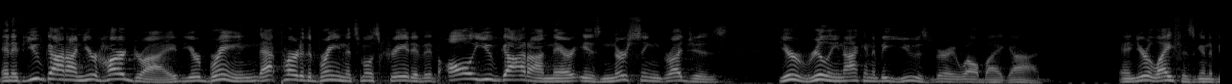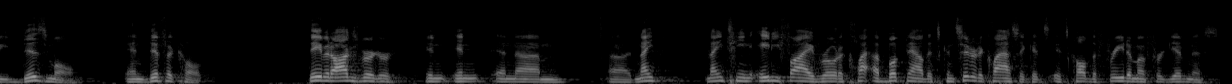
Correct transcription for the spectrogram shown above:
And if you've got on your hard drive, your brain, that part of the brain that's most creative, if all you've got on there is nursing grudges, you're really not going to be used very well by God. And your life is going to be dismal and difficult. David Augsburger in, in, in um, uh, 1985 wrote a, cl- a, book now that's considered a classic. It's, it's called The Freedom of Forgiveness.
